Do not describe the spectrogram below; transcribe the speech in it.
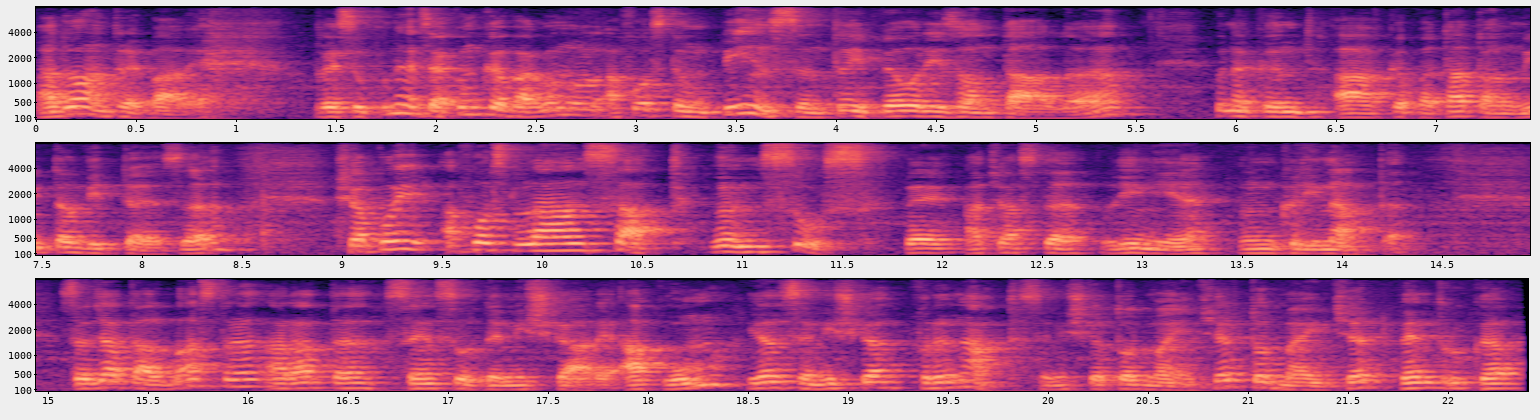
A doua întrebare. Presupuneți acum că vagonul a fost împins întâi pe orizontală, până când a căpătat o anumită viteză, și apoi a fost lansat în sus pe această linie înclinată. Săgeata albastră arată sensul de mișcare. Acum el se mișcă frânat, se mișcă tot mai încet, tot mai încet, pentru că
